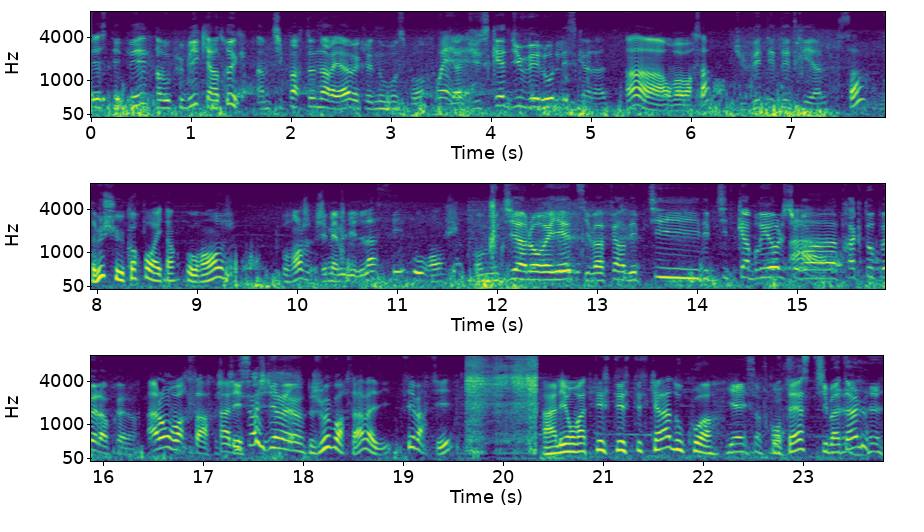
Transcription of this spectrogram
ESTP, travaux publics, il y a un truc. Un petit partenariat avec le nouveau sport. Ouais. Il y a du skate, du vélo, de l'escalade, Ah, on va voir ça. du VTT trial. Ça T'as vu, je suis corporate, hein. Orange. Orange, j'ai même les lacets orange. On me dit à l'oreillette qu'il va faire des petits des petites cabrioles sur Ah. un tractopelle après là. Allons voir ça. Je Allez. dis ça, je dis rien. Je veux voir ça, vas-y, c'est parti. Allez, on va tester cette escalade ou quoi? Yes, of On course. teste, petit battle?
